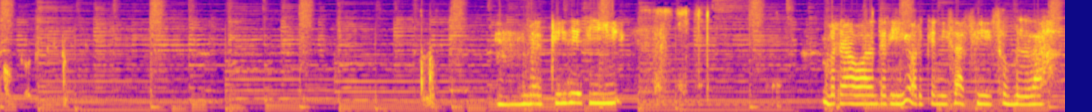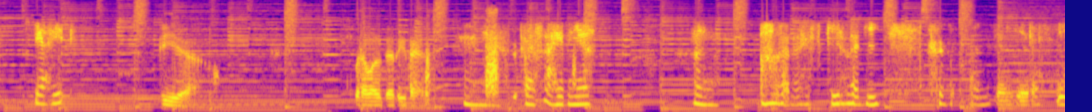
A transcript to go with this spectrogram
ngobrolin hidup hmm, berarti dari berawal dari organisasi sebelah ya iya. Berawal dari res hmm, terus akhirnya hmm, Reski lagi Anjir Reski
